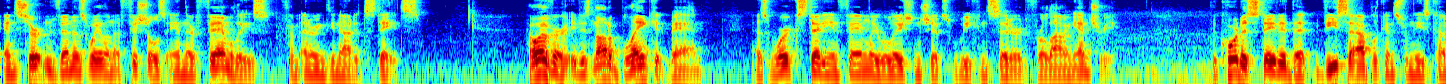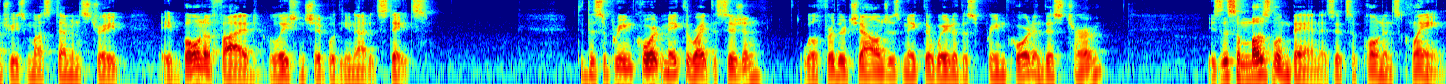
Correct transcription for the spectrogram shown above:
and certain Venezuelan officials and their families from entering the United States. However, it is not a blanket ban as work, study, and family relationships will be considered for allowing entry. The court has stated that visa applicants from these countries must demonstrate a bona fide relationship with the United States. Did the Supreme Court make the right decision? Will further challenges make their way to the Supreme Court in this term? Is this a Muslim ban, as its opponents claim?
